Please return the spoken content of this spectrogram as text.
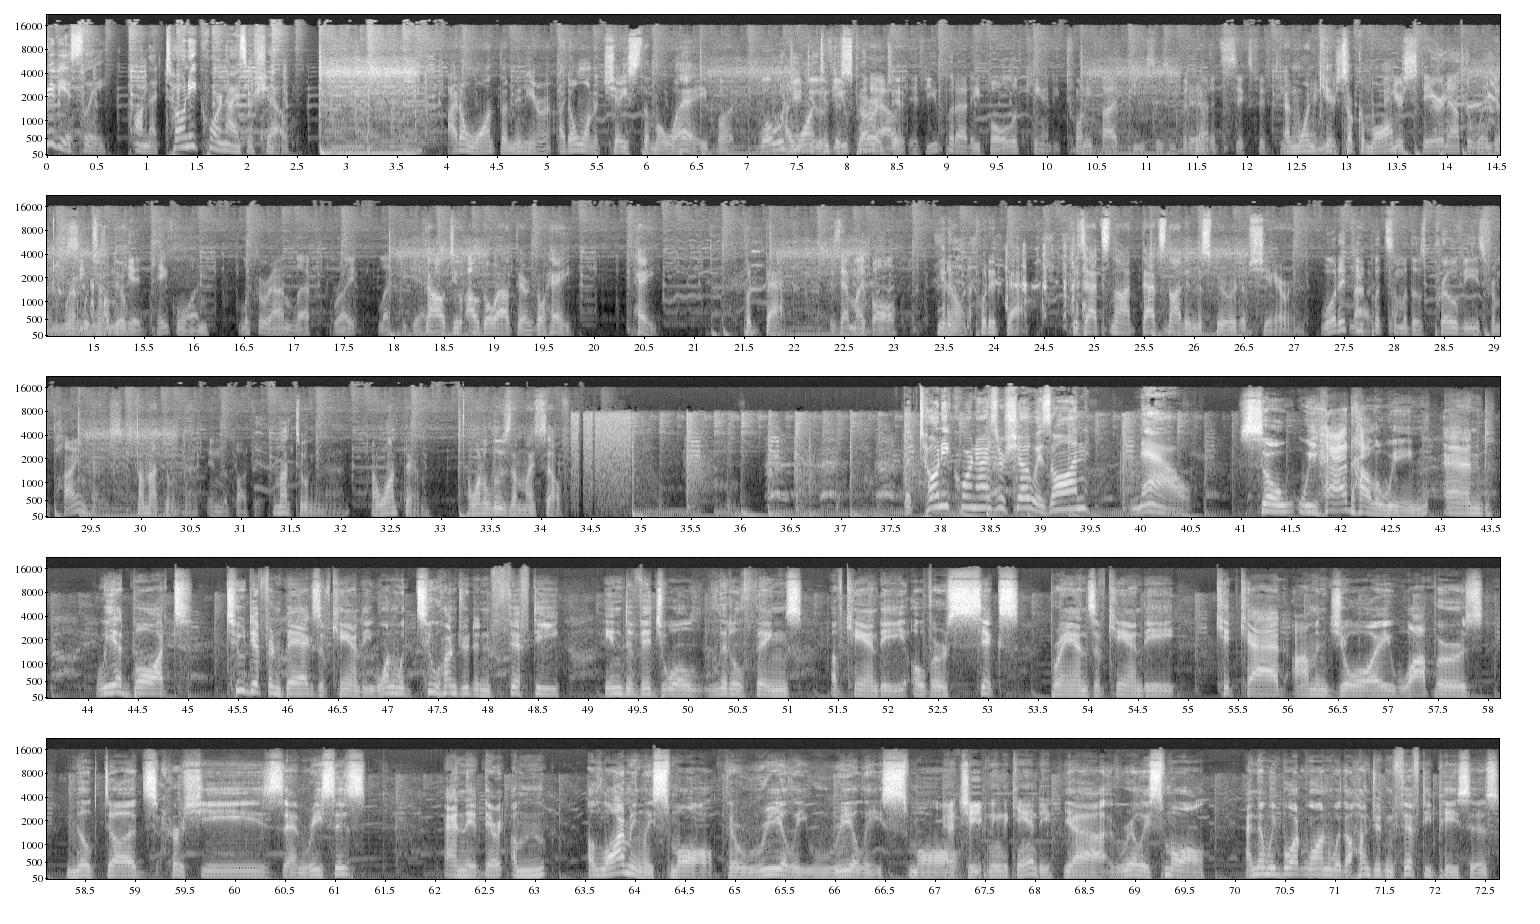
Previously on the Tony Kornheiser Show. I don't want them in here. I don't want to chase them away, but What would I you want do to if you put out it. if you put out a bowl of candy, twenty five pieces, you put it Yeah. out at six fifteen, And one kid you're, took 'em all? and you're staring out the window, and you Right, see which I'll one do. kid take one, look around, left, right, left again. I'll do. I'll go out there and go, hey, hey, put it back. Is that my ball? You know, put it back because that's not that's not in the spirit of sharing. What if you put some of those Pro Vs from Pinehurst I'm not doing that. in the bucket? I'm not doing that. I want them. I want to lose them myself. The Tony Kornheiser Show is on now. So we had Halloween, and we had bought two different bags of candy. One with 250 individual little things of candy, over six brands of candy: Kit Kat, Almond Joy, Whoppers, Milk Duds, Hershey's, and Reese's. And they- they're um, alarmingly small. They're really, really small. Yeah, cheapening the candy. Yeah, really small. And then we bought one with 150 pieces.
